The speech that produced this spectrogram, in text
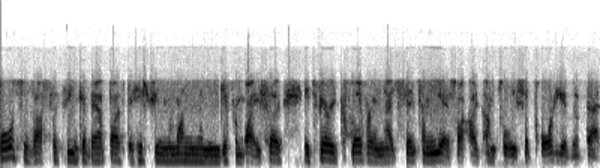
forces us to think about both the history and the monument in different ways. So it's very clever in that sense. And yes, I, am fully supportive of that.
